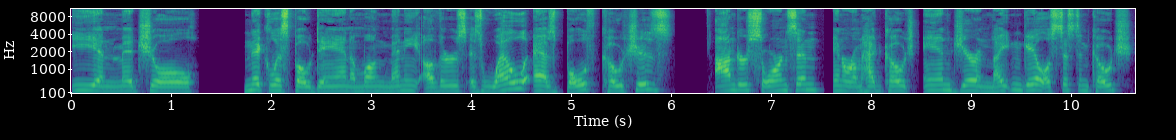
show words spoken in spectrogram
Ian Mitchell, Nicolas Beaudin, among many others, as well as both coaches, Anders Sorensen, interim head coach, and Jaron Nightingale, assistant coach,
